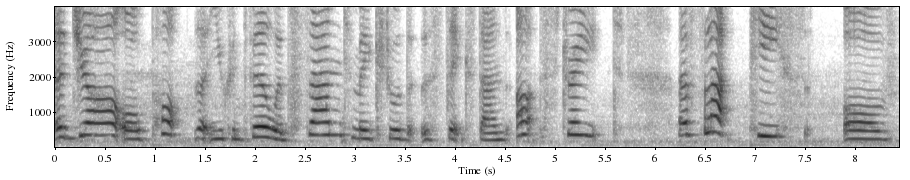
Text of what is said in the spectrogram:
a jar or pot that you can fill with sand to make sure that the stick stands up straight, a flat piece of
